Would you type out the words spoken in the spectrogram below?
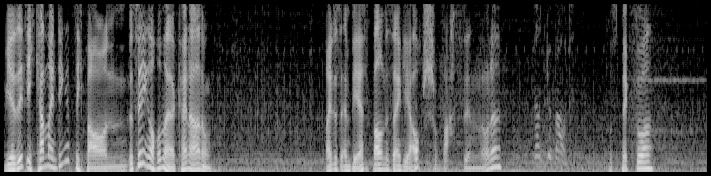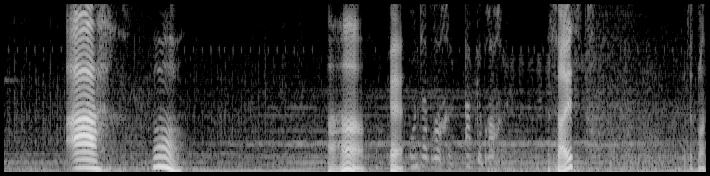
wie ihr seht, ich kann mein Ding jetzt nicht bauen. Deswegen auch immer, keine Ahnung. Weil das MPF bauen ist eigentlich auch Schwachsinn, oder? Wird gebaut. Prospektor. Ah. Oh. Aha, okay. Unterbrochen, abgebrochen. Das heißt... Wartet mal.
